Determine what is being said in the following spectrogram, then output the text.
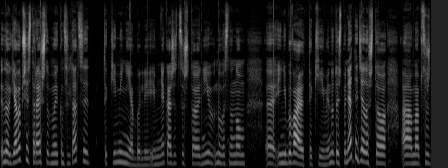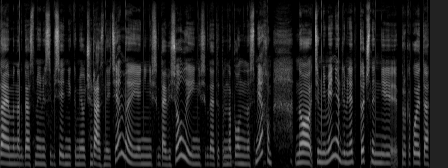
ну, я вообще стараюсь, чтобы мои консультации такими не были. И мне кажется, что они, ну, в основном э, и не бывают такими. Ну, то есть, понятное дело, что э, мы обсуждаем иногда с моими собеседниками очень разные темы, и они не всегда веселые, и не всегда это там наполнено смехом, но, тем не менее, для меня это точно не про какое-то,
